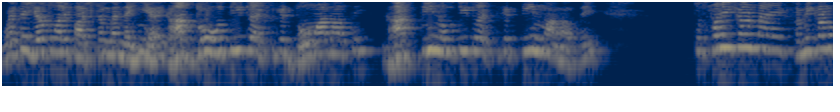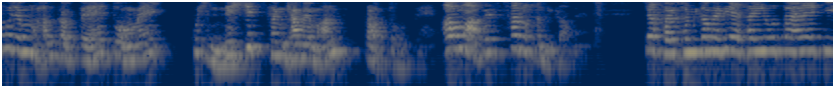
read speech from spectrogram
वैसे यह तुम्हारे पाठ्यक्रम में नहीं है। घात दो होती तो एक्स के दो मान आते, घात तीन होती तो एक्स के तीन मान आते। तो समीकरण में, समीकरण को जब हम हल करते हैं तो हमें कुछ निश्चित संख्या में मान प्राप्त होते हैं। अब हम आते हैं सर्व समीका में। क्या सर्व समीका में भी ऐसा ही होता है कि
